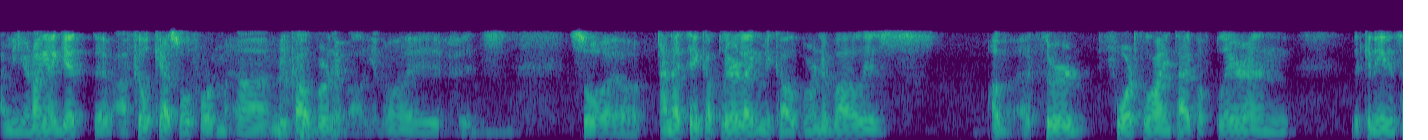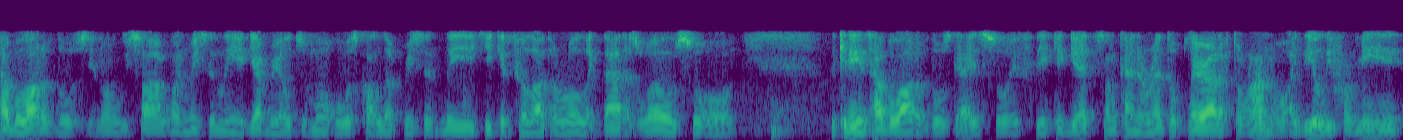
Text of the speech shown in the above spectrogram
I mean, you're not going to get uh, a Phil Kessel for uh, Mikhail Bournival, you know. If it's so, uh, and I think a player like Mikhail Bournival is of a third, fourth line type of player, and the Canadians have a lot of those. You know, we saw one recently, Gabriel Dumont, who was called up recently. He could fill out a role like that as well. So the Canadians have a lot of those guys. So if they could get some kind of rental player out of Toronto, ideally for me,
